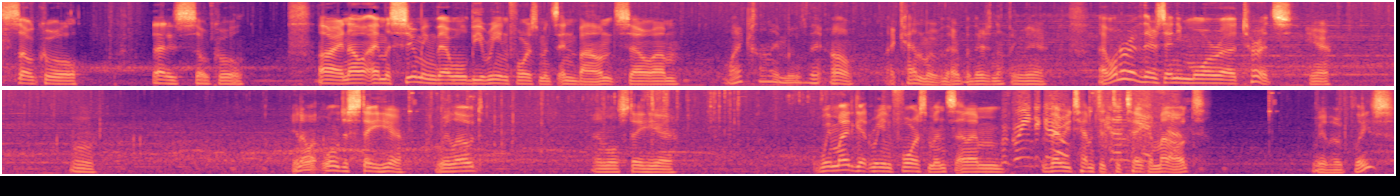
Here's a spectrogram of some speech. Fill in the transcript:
So cool. That is so cool. Alright, now I'm assuming there will be reinforcements inbound, so, um... Why can't I move there? Oh, I can move there, but there's nothing there. I wonder if there's any more uh, turrets here. Hmm. You know what? We'll just stay here. Reload. And we'll stay here. We might get reinforcements, and I'm very tempted to take them out. Reload, please.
